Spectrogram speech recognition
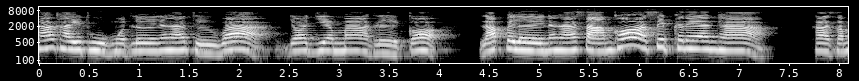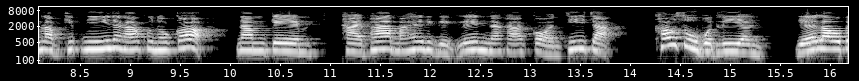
ถ้าใครถูกหมดเลยนะคะ ถือว่ายอดเยี่ยมมากเลยก็รับไปเลยนะคะ 3 ข้อ 10 คะแนนค่ะ ค่ะสำหรับคลิปนี้นะคะ คุณนกก็นำเกมถ่ายภาพมาให้เด็กๆเล่นนะคะ ก่อนที่จะเข้าสู่บทเรียน เดี๋ยวเราไป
